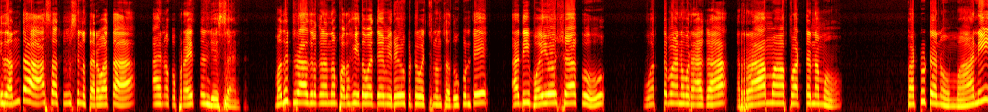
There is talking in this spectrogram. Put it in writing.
ఇదంతా ఆశ చూసిన తర్వాత ఆయన ఒక ప్రయత్నం చేశాడు మొదటి రాజుల గ్రంథం పదహైదవ అధ్యాయం ఇరవై ఒకటో వచ్చిన చదువుకుంటే అది బయోషాకు వర్తమానం రాగా రామ పట్టణము కట్టుటను మాని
